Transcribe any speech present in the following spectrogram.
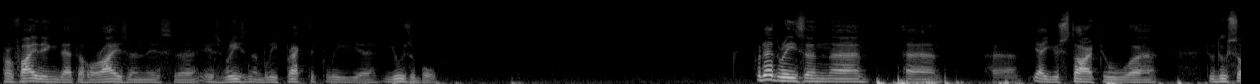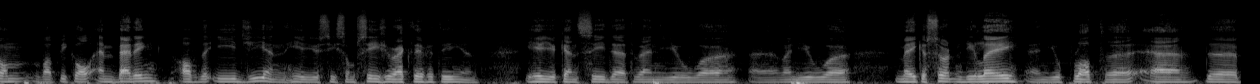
providing that the horizon is, uh, is reasonably practically uh, usable. For that reason, uh, uh, yeah, you start to, to do some what we call embedding of the EEG, and here you see some seizure activity, and here you can see that when you, when you make a certain delay and you plot the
